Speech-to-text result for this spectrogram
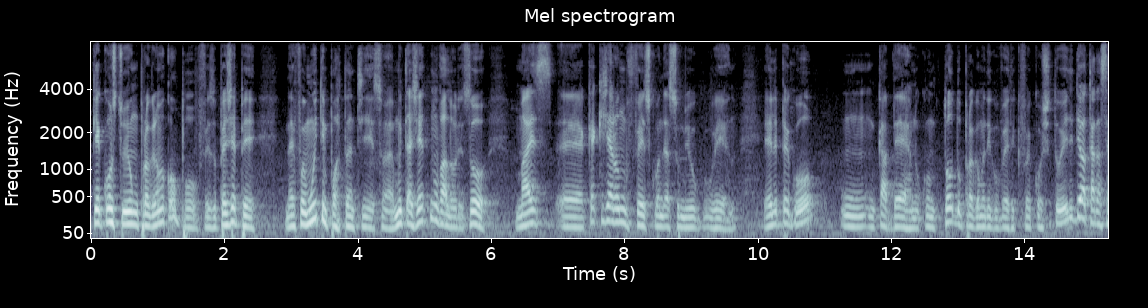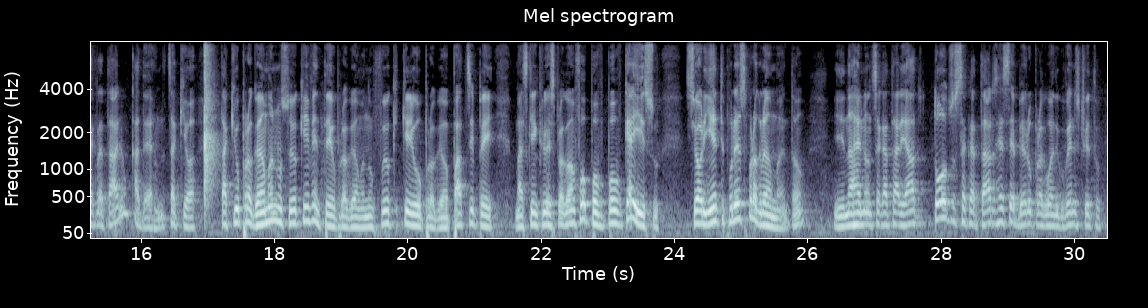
que construiu um programa com o povo, fez o PGP. Né? Foi muito importante isso. Né? Muita gente não valorizou, mas é, o que é que Geraldo fez quando assumiu o governo? Ele pegou um, um, caderno com todo o programa de governo que foi constituído e deu a cada secretário um caderno. Isso aqui, ó. Está aqui o programa, não sou eu que inventei o programa, não fui eu que criou o programa, eu participei. Mas quem criou esse programa foi o povo. O povo quer isso se oriente por esse programa. Então, e na reunião do secretariado, todos os secretários receberam o programa de governo escrito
